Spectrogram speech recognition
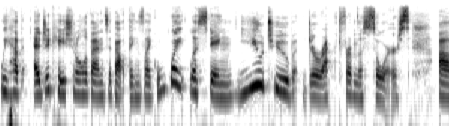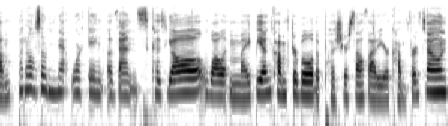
We have educational events about things like whitelisting, YouTube direct from the source, um, but also networking events because y'all, while it might be uncomfortable, to push yourself out of your comfort zone,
